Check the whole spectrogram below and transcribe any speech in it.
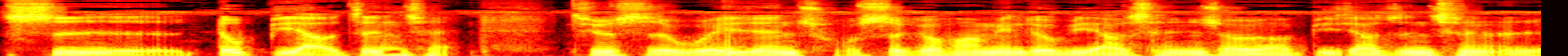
是都比较真诚，就是为人处事各方面都比较成熟了、比较真诚的人。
